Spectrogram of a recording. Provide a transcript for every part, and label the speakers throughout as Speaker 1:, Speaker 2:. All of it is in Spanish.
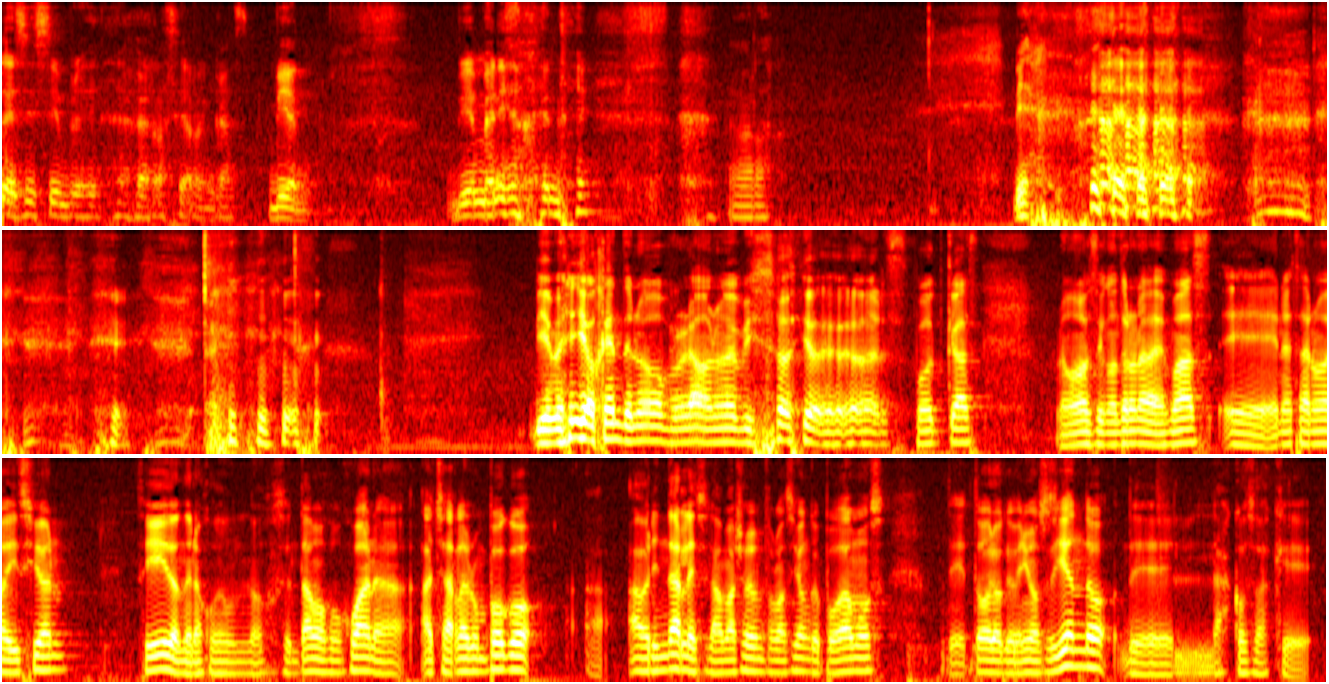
Speaker 1: le decís siempre, agarrás y arrancás. Bien. Bienvenido, gente.
Speaker 2: La verdad. Bien. Bienvenido, gente, nuevo programa, nuevo episodio de Brothers Podcast. Nos vamos a encontrar una vez más eh, en esta nueva edición, ¿sí? donde nos, nos sentamos con Juan a, a charlar un poco, a, a brindarles la mayor información que podamos de todo lo que venimos haciendo, de las cosas que,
